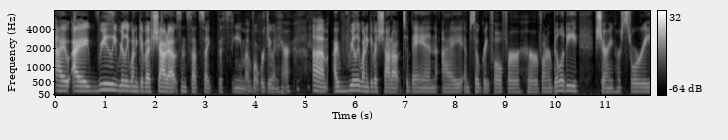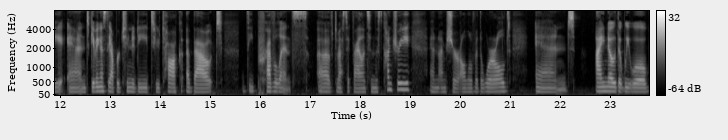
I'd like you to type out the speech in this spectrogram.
I, I really, really want to give a shout out since that's like the theme of what we're doing here. Um, I really want to give a shout out to Bahan. I am so grateful for her vulnerability, sharing her story, and giving us the opportunity to talk about the prevalence of domestic violence in this country and I'm sure all over the world. And I know that we will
